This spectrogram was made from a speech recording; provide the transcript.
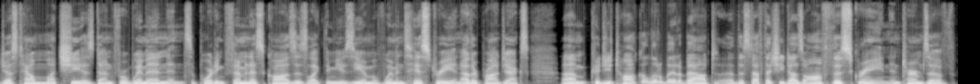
just how much she has done for women and supporting feminist causes like the Museum of Women's History and other projects. Um, could you talk a little bit about uh, the stuff that she does off the screen in terms of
